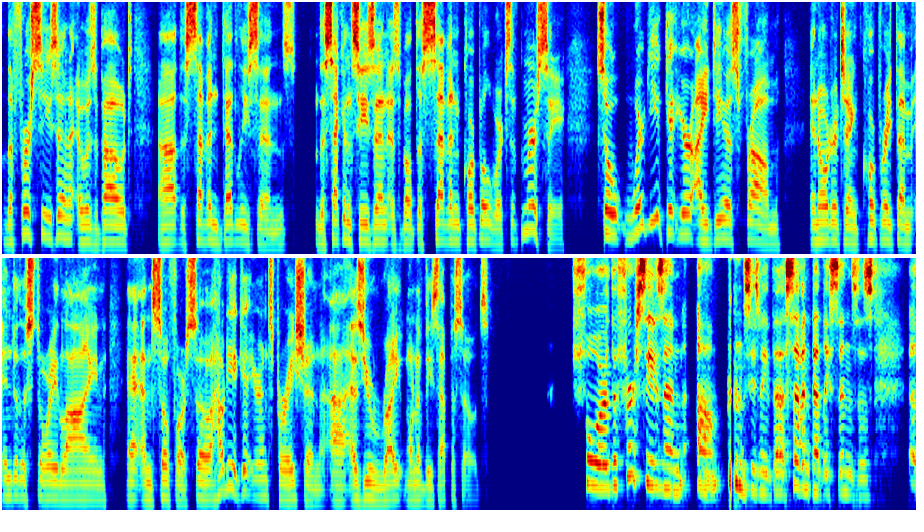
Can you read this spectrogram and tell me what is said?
The first season, it was about uh, the seven deadly sins. The second season is about the seven corporal works of mercy. So, where do you get your ideas from in order to incorporate them into the storyline and, and, so forth? So, how do you get your inspiration uh, as you write one of these episodes? For the first season, um, excuse me, the seven deadly sins is uh,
